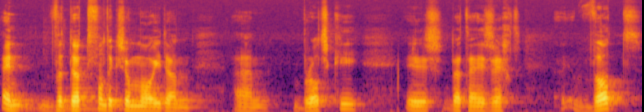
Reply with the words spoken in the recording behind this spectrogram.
En dat vond ik zo mooi dan aan Brodsky, is dat hij zegt, wat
